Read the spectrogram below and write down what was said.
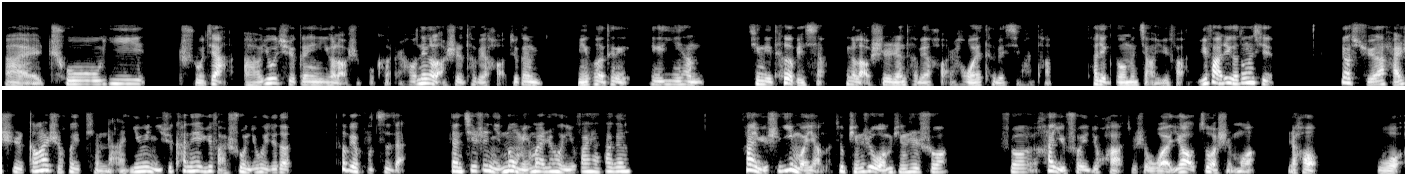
哎初一暑假啊，又去跟一个老师补课。然后那个老师特别好，就跟明鹤特那个印象经历特别像。那个老师人特别好，然后我也特别喜欢他。他就给我们讲语法。语法这个东西要学，还是刚开始会挺难，因为你去看那些语法书，你就会觉得特别不自在。但其实你弄明白之后，你就发现它跟汉语是一模一样的。就平时我们平时说。说汉语说一句话，就是我要做什么，然后我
